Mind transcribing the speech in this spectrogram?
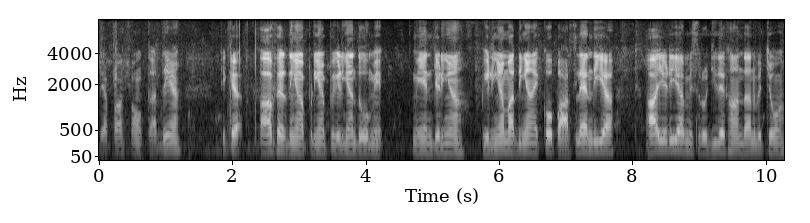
ਤੇ ਆਪਾਂ ਸ਼ੌਂਕ ਕਰਦੇ ਆ। ਠੀਕ ਹੈ ਆ ਫਿਰਦੀਆਂ ਆਪਣੀਆਂ ਪੀੜੀਆਂ, ਦੋ ਮੇਨ ਜਿਹੜੀਆਂ ਪੀੜੀਆਂ ਮਾਦੀਆਂ ਇੱਕੋ ਪਾਰਸ ਲੈਣ ਦੀ ਆ। ਆ ਜਿਹੜੀ ਆ ਮਿਸਰੋਜੀ ਦੇ ਖਾਨਦਾਨ ਵਿੱਚੋਂ ਆ।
